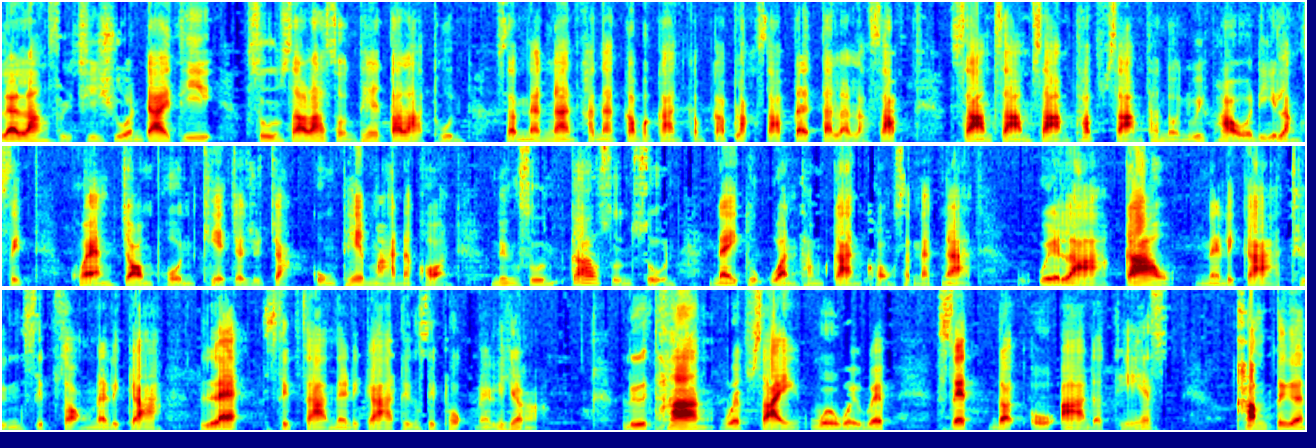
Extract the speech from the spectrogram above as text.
และร่างสื่อชี้ชวนได้ที่ศูนย์สารสนเทศตลาดทุนสำนักงานคณะกรรมการกำกับหลักทรัพย์ และตลาดหลักทรัพย์ 333ทับ3ถนนวิภาวดีรังสิต วงจอมพล เขตจตุจักร กรุงเทพมหานคร 10900 ในทุกวันทำการของสำนักงาน เวลา 9 นาฬิกาถึง 12 นาฬิกา และ 13 นาฬิกาถึง 16 นาฬิกา หรือทางเว็บไซต์ www.set.or.th คำเตือน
